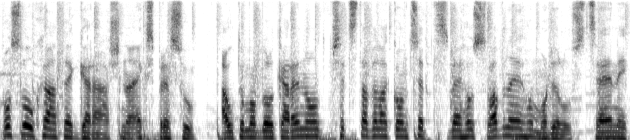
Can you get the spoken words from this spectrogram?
Posloucháte Garáž na Expressu. Automobilka Renault představila koncept svého slavného modelu Scénic.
